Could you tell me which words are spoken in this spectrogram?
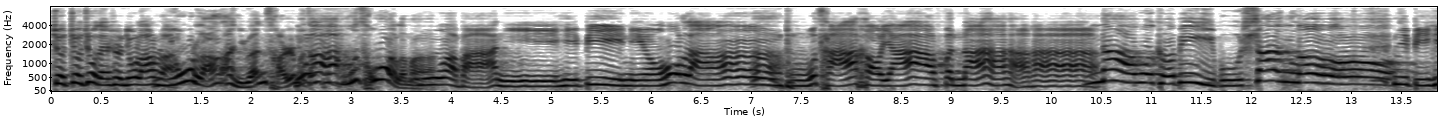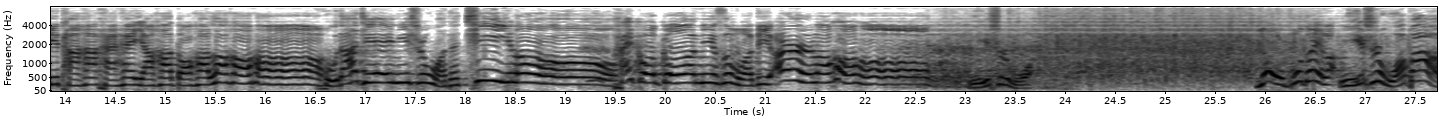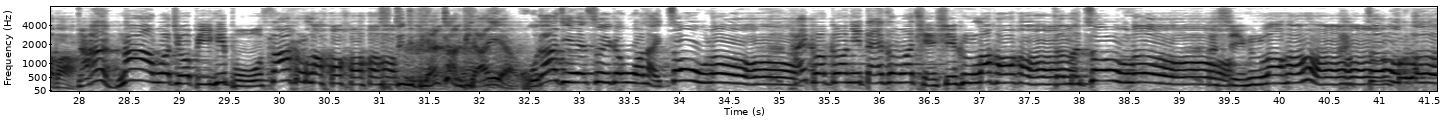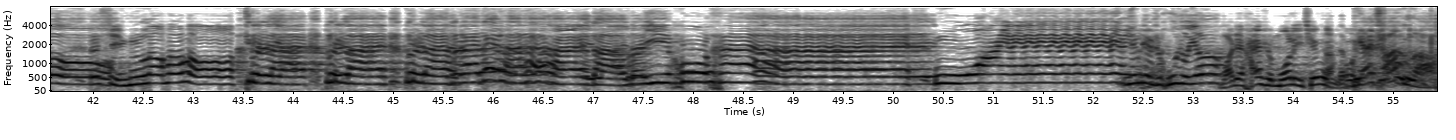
就就就得是牛郎是吧？牛郎按原词儿嘛，牛郎啊这不错了嘛。我把你比牛郎，嗯不差好牙分呐。那我可比不上喽。你比他还要多喽。虎大姐，你是我的妻喽，海哥哥，你是我的儿喽。你是我，又不对了，你是我爸爸。那那我就比不上喽。这 你别占便宜，虎大姐随着我来走喽，海哥哥，你带着我前行喽。咱们走喽，行喽，走喽，行喽，还是魔力青啊！别唱了。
